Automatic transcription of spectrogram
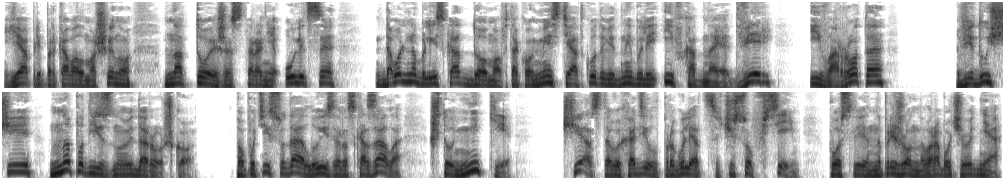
Я припарковал машину на той же стороне улицы, довольно близко от дома, в таком месте, откуда видны были и входная дверь, и ворота, ведущие на подъездную дорожку. По пути сюда Луиза рассказала, что Никки часто выходил прогуляться часов в семь после напряженного рабочего дня,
